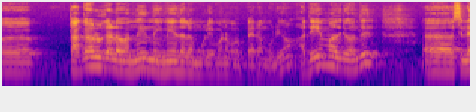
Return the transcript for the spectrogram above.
uh, தகவல்களை வந்து இந்த இணையதளம் மூலிமா நம்ம பெற முடியும். அதே மாதிரி வந்து சில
